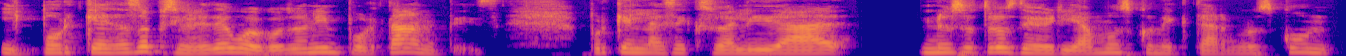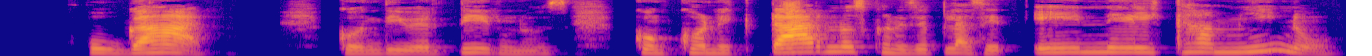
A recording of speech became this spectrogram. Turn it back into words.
¿Y por qué esas opciones de juego son importantes? Porque en la sexualidad nosotros deberíamos conectarnos con jugar, con divertirnos, con conectarnos con ese placer en el camino,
